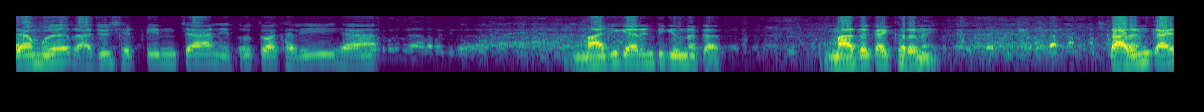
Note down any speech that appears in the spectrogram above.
त्यामुळे राजू शेट्टींच्या नेतृत्वाखाली ह्या माझी गॅरंटी घेऊ नका. माझं काय खरं नाही. कारण काय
